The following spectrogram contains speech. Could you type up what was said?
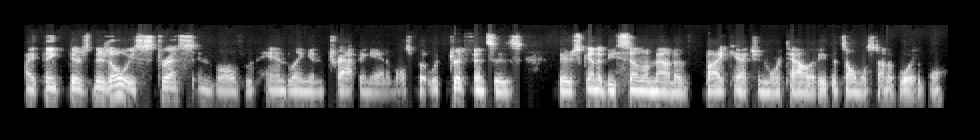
I think there's there's always stress involved with handling and trapping animals, but with drift fences, there's going to be some amount of bycatch and mortality that's almost unavoidable.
